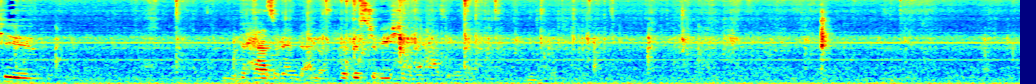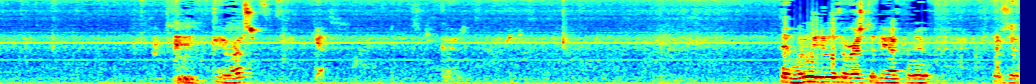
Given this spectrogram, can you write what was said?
to the hazard index, the distribution of the hazard index. Okay, Russ? Yes. Good. Then what do we do with the rest of the afternoon? Was a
